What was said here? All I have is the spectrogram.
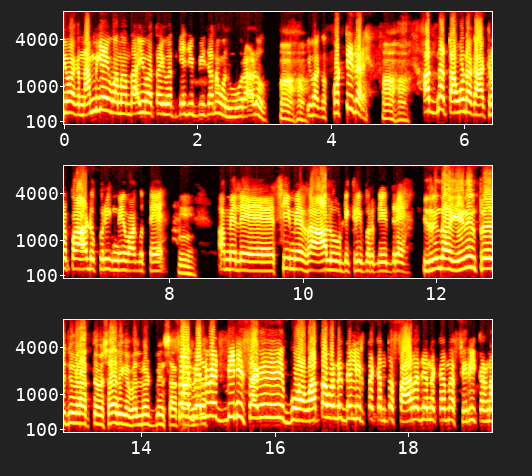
ಇವಾಗ ನಮ್ಗೆ ಒಂದೊಂದ್ ಐವತ್ ಐವತ್ ಕೆಜಿ ಬೀಜನ ಒಂದ್ ಮೂರಾಳು ಇವಾಗ ಕೊಟ್ಟಿದ್ದಾರೆ. ಅದನ್ನ ತಗೊಂಡೋಗಿ ಹಾಕ್ರಪ್ಪ ಆಡು ಕುರಿಗೆ ಮೇವಾಗುತ್ತೆ. ಆಮೇಲೆ ಸೀಮೆ ಹಾಲು ಡಿಕ್ರಿ ಬರ್ದೇ ಇದ್ರೆ. ಇದರಿಂದ ಏನೇನ್ ಪ್ರಯೋಜನಗಳಾಗ್ತವೆ ಸರ್ ಈಗ ವೆಲ್ವೆಟ್ ಬೀನ್ಸ್ ವೆಲ್ವೆಟ್ ಬೀನ್ಸ್ ಆಗಿದೆ ವಾತಾವರಣದಲ್ಲಿ ಇರ್ತಕ್ಕಂಥ ಸಾರಜನಕನ ಸ್ಥಿರೀಕರಣ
